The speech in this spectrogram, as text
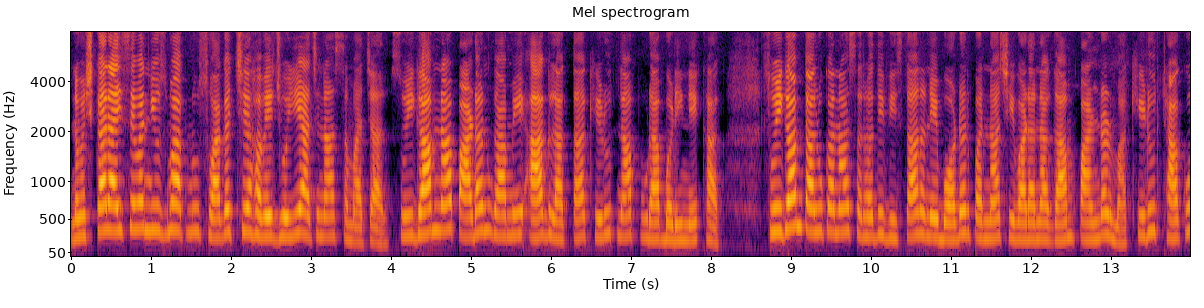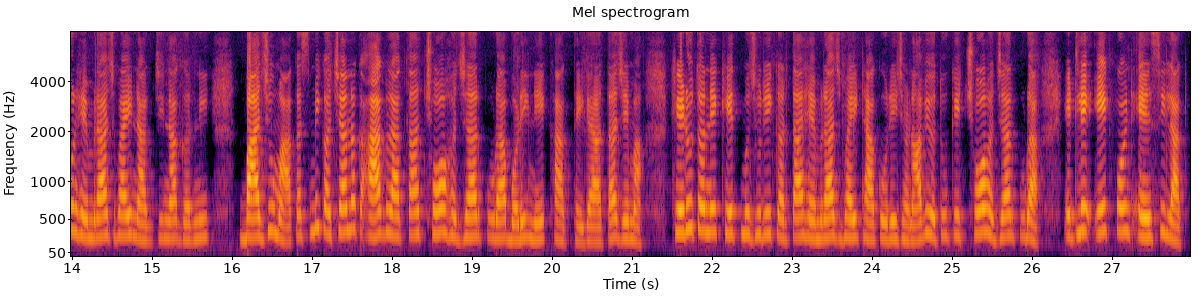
નમસ્કાર, આઈ સેવન ન્યૂઝમાં આપનું સ્વાગત છે. હવે જોઈએ આજના સમાચાર. સુઈગામના પાડન ગામે આગ લાગતા ખેડૂતના પૂળા બળીને ખાક સુઈગામ તાલુકાના સરહદી વિસ્તાર અને બોર્ડર પરના છેવાડાના ગામ પાંડણમાં ખેડૂત ઠાકોર હેમરાજભાઈ નાગજીના ઘરની બાજુમાં આકસ્મિક અચાનક આગ લાગતા છ હજાર પૂળા બળીને ખાક થઈ ગયા હતા. જેમાં ખેડૂત અને ખેતમજૂરી કરતા હેમરાજભાઈ ઠાકોરે જણાવ્યું હતું કે છ હજાર પૂળા એટલે એક પોઈન્ટ એંસી લાખ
